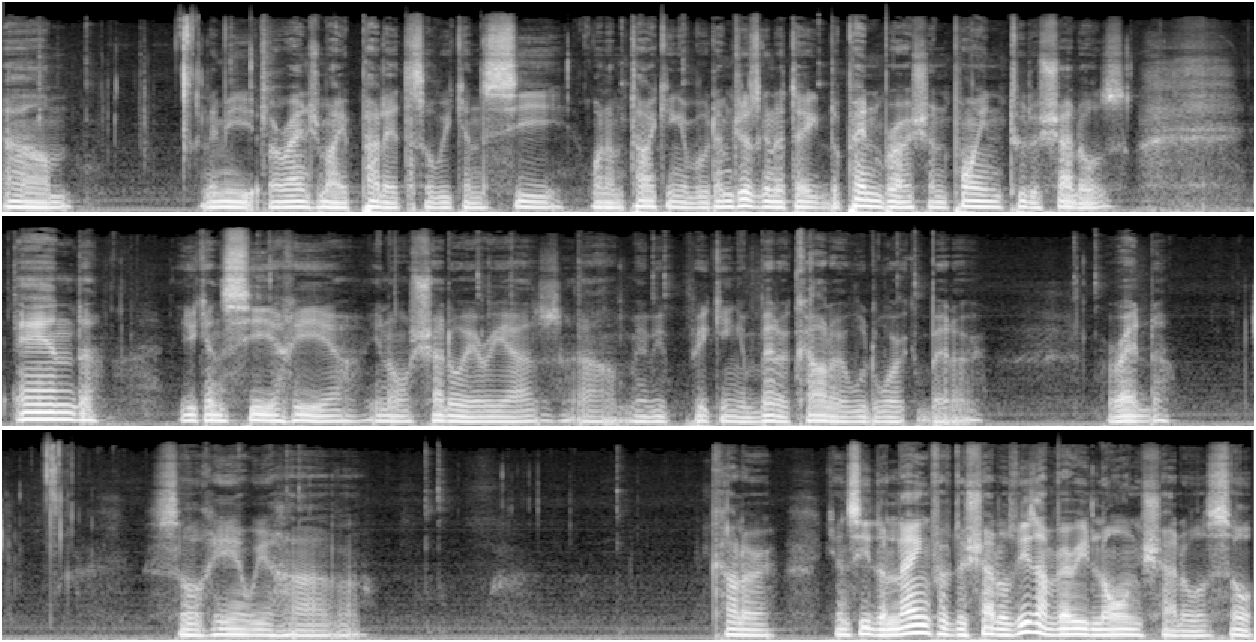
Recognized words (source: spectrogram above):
Um, let me arrange my palette so we can see what I'm talking about. I'm just going to take the pen brush and point to the shadows. And you can see here, you know, shadow areas. Uh, maybe picking a better color would work better. Red. So here we have color. You can see the length of the shadows. These are very long shadows, so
